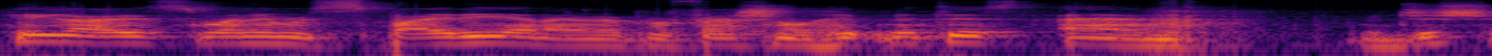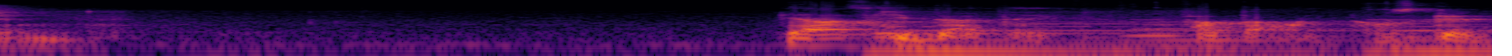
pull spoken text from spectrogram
Hey guys, my name is Spidey and I'm a professional hypnotist and magician. Yeah, let's keep that take. Felt that one. That was good.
